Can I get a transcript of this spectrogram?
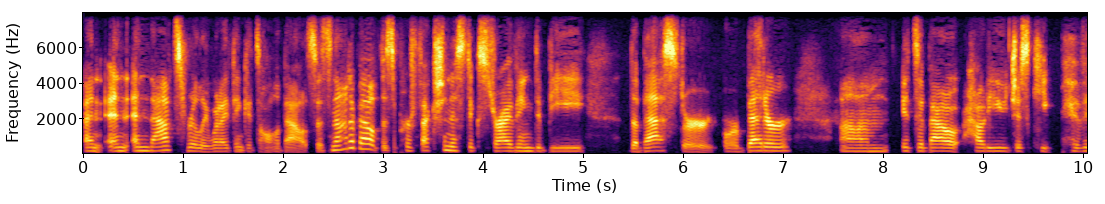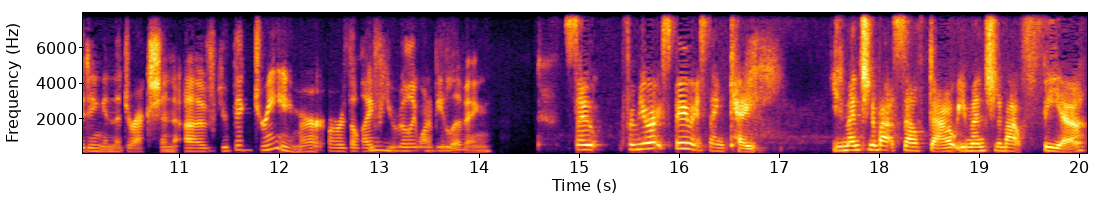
and and and that's really what i think it's all about. So it's not about this perfectionistic striving to be the best or or better um, it's about how do you just keep pivoting in the direction of your big dream or, or the life mm. you really want to be living. So from your experience then kate you mentioned about self-doubt you mentioned about fear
